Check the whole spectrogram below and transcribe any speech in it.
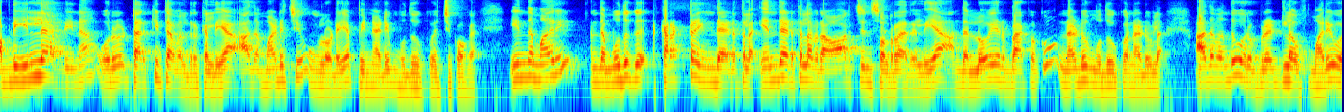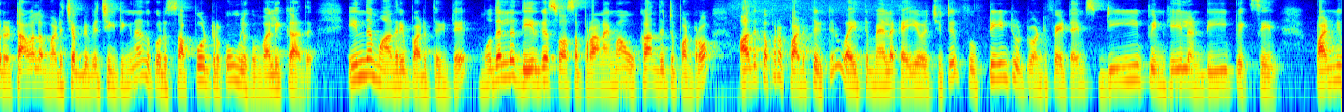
அப்படி இல்லை அப்படின்னா ஒரு டர்க்கி டவல் இருக்கு இல்லையா? அதை மடித்து உங்களுடைய பின்னாடி முதுகுக்கு வச்சுக்கோங்க. இந்த மாதிரி அந்த முதுகு கரெக்டாக இந்த இடத்துல எந்த இடத்துல அவர் ஆர்ச்சுன்னு சொல்கிறாரு இல்லையா? அந்த லோயர் பேக்குக்கும் நடு முதுகுக்கும் நடுவில். அதை வந்து ஒரு பிரெட் லவ் மாதிரி ஒரு டவலை மடித்து அப்படி வச்சுக்கிட்டிங்கன்னா அதுக்கு ஒரு சப்போர்ட் இருக்கும் உங்களுக்கு வலிக்காது. இந்த மாதிரி படுத்துக்கிட்டு முதல்ல தீர்க்க சுவாச பிராணாயமாக உட்காந்துட்டு பண்ணுறோம் அதுக்கப்புறம் படுத்துக்கிட்டு வயிற்று மேலே கையை வச்சுட்டு fifteen to twenty five times deep inhale and deep exhale பண்ணி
